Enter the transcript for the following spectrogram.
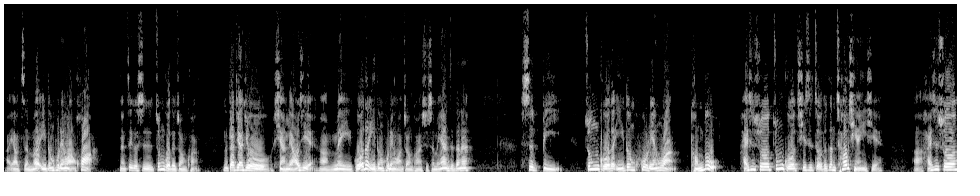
啊，要怎么移动互联网化？那这个是中国的状况，那大家就想了解啊，美国的移动互联网状况是什么样子的呢？是比中国的移动互联网同步，还是说中国其实走得更超前一些啊？还是说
